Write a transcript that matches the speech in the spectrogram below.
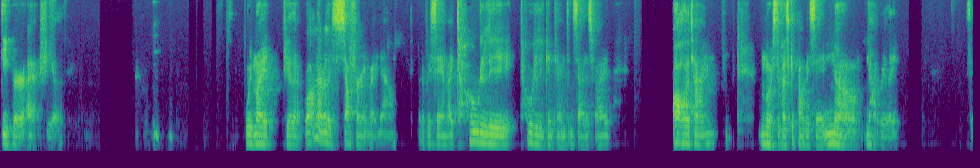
deeper, I feel. We might feel that, well, I'm not really suffering right now. But if we say, am I totally, totally content and satisfied? All the time? Most of us could probably say, no, not really. So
